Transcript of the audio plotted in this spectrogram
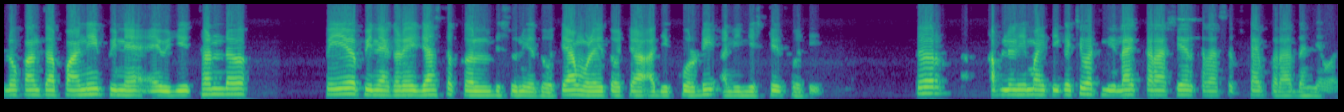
लोकांचा पाणी पिण्याऐवजी थंड पेय पिण्याकडे जास्त कल दिसून येतो. त्यामुळे त्वचा अधिक कोरडी आणि निश्चित होते. तर आपल्याला ही माहिती कशी वाटली? लाईक करा शेअर करा सबस्क्राईब करा. धन्यवाद.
